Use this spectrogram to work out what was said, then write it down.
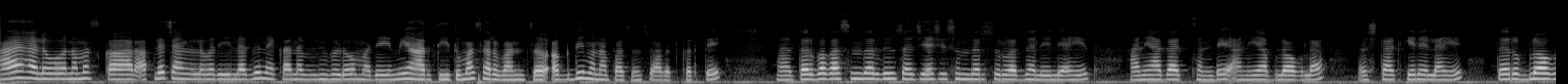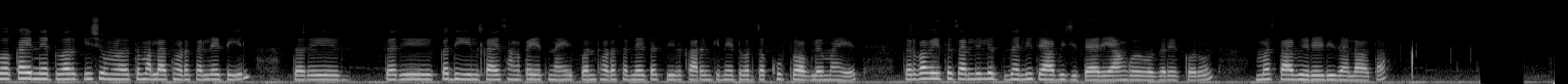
Hi hello नमस्कार. आपल्या चॅनलवरील अजून एका नवीन व्हिडिओमध्ये मी आरती. तुम्हा सर्वांचं अगदी मनापासून स्वागत करते. तर बघा सुंदर दिवसाची अशी सुंदर सुरुवात झालेली आहे आणि आज आज संडे आणि या ब्लॉगला स्टार्ट केलेला आहे. तर ब्लॉग काही नेटवर्क इश्यूमुळं तुम्हाला थोडासा लेट येईल. तरी तरी कधी येईल काय सांगता येत नाही पण थोडासा लेटच येईल कारण की नेटवर्कचा खूप प्रॉब्लेम आहेत. तर बघा इथं चाललेली झाली त्या आभीची तयारी आंघोळ वगैरे करून. मस्त आभी रेडी झाला होता.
